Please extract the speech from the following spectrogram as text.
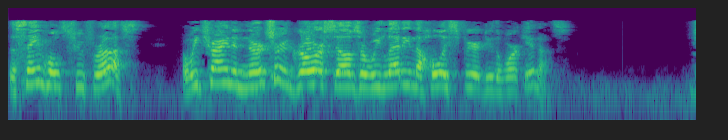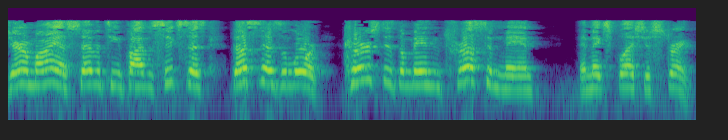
The same holds true for us. Are we trying to nurture and grow ourselves or are we letting the Holy Spirit do the work in us? Jeremiah 17, 5 and 6 says, Thus says the Lord, Cursed is the man who trusts in man and makes flesh his strength,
